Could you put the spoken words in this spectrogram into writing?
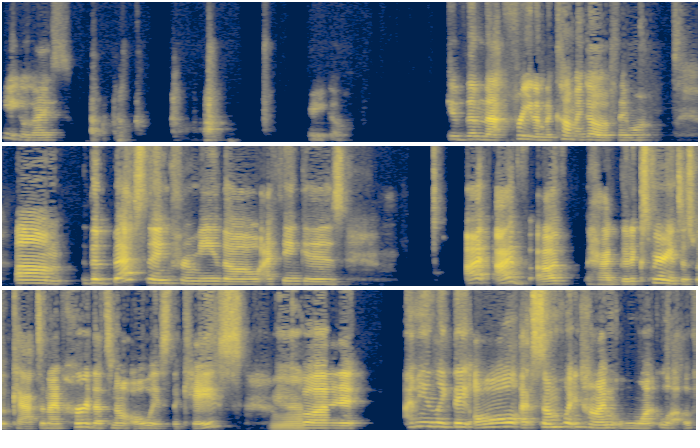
here you go, guys. There you go. Give them that freedom to come and go if they want. Um, the best thing for me, though, I think is I, I've I've had good experiences with cats, and I've heard that's not always the case. Yeah. But I mean, like they all at some point in time want love,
